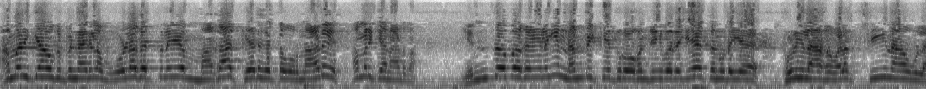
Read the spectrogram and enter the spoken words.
அமெரிக்காவுக்கு பின்னாடி எல்லாம் உலகத்திலேயே மகா கேடு கட்ட ஒரு நாடு அமெரிக்கா நாடு தான் எந்த வகையிலையும் நம்பிக்கை துரோகம் செய்வதையே தன்னுடைய தொழிலாக வளர் சீனாவுல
